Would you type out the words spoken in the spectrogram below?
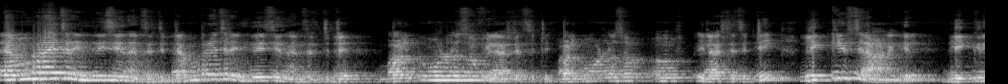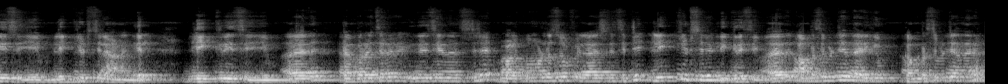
ടെമ്പറേച്ചർ ഇൻക്രീസ് ചെയ്യുന്നതനുസരിച്ച് ടെമ്പറേച്ചർ ഇൻക്രീസ് ചെയ്യുന്നതനുസരിച്ചിട്ട് bulk modulus of elasticity bulk modulus of elasticity ലിക്വിഡ്സിലാണെങ്കിൽ ഡിക്രീസ് ചെയ്യും. ലിക്വിഡ്സിലാണെങ്കിൽ ഡിക്രീസ് ചെയ്യും. അതായത് ടെമ്പറേച്ചർ ഇൻക്രീസ് ചെയ്യുന്നതനുസരിച്ച് ബൾക്ക് മോഡുലസ് ഓഫ് ഇലാസ്റ്റിസിറ്റി ലിക്വിഡ്സിൽ ഡിക്രീസ് ചെയ്യും. അതായത് കംപ്രസിബിലിറ്റി എന്തായിരിക്കും? കംപ്രസിബിലിറ്റി അന്നേരം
